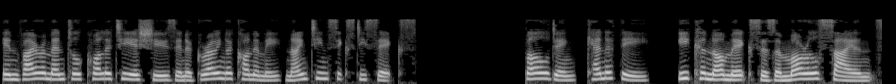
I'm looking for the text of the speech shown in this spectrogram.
Environmental Quality Issues in a Growing Economy 1966. Boulding, Kenneth E. Economics as a Moral Science.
